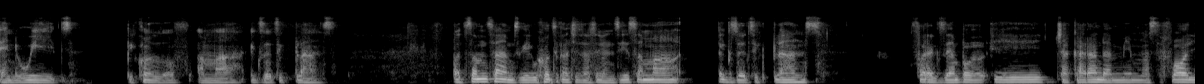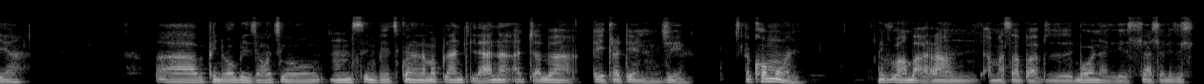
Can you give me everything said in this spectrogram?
and weeds because of ama-exotic plants. But sometimes-ke kwi-horticulture siyasebenzisa ama-exotic plants. For example i-jacaranda mimosifolia uh baphinde bawubize ngokuthi umsimbithi khona lama-plant lana atshalwa ey'trateni nje. A-common if uhamba around ama-suburbs uzibona lesi hlahla lesi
